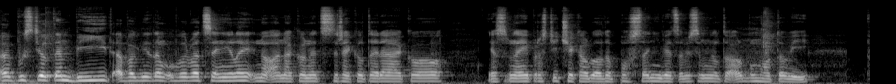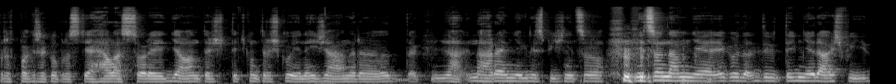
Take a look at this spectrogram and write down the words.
A pustil ten beat a pak mě tam oba dva cenili. No a nakonec řekl teda jako, já jsem na něj prostě čekal, byla to poslední věc, aby jsem měl to album hotový. Pak řekl prostě, hele, sorry, dělám teď trošku jiný žánr, tak na- nahrajem někdy spíš něco, něco na mě, jako ty, ty mě dáš feed.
